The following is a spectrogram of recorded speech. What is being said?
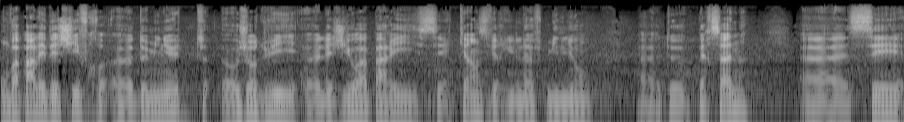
On va parler des chiffres euh, de minutes. Aujourd'hui, euh, les JO à Paris, c'est 15,9 millions euh, de personnes. c'est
